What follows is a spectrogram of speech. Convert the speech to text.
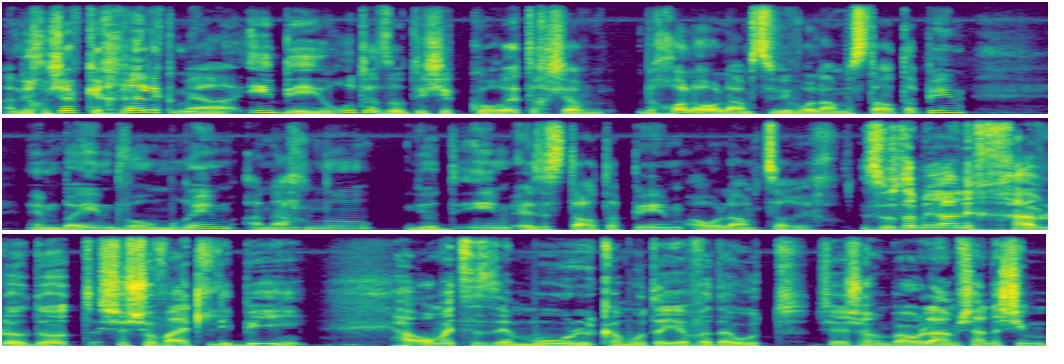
אני חושב כחלק מהאי בהירות הזאת שקורית עכשיו בכל העולם סביב עולם הסטארט-אפים, הם באים ואומרים, אנחנו יודעים איזה סטארט-אפים העולם צריך. זאת אמירה, אני חייב להודות, ששובה את ליבי, האומץ הזה מול כמות האי-ודאות שיש לנו בעולם, שאנשים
